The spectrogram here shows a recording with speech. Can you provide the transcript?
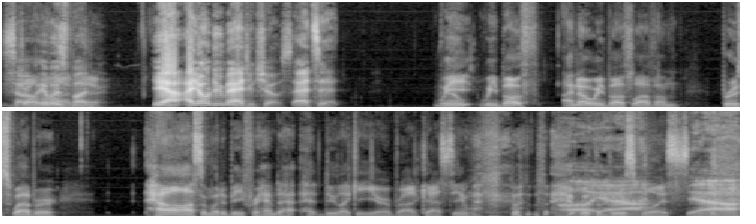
So Draw it was fun. there. Yeah, I don't do magic shows. That's it. We we both I know we both love him. Bruce Weber. How awesome would it be for him to ha- do like a year of broadcasting with with, Oh, with the yeah. Bruce voice? Yeah,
